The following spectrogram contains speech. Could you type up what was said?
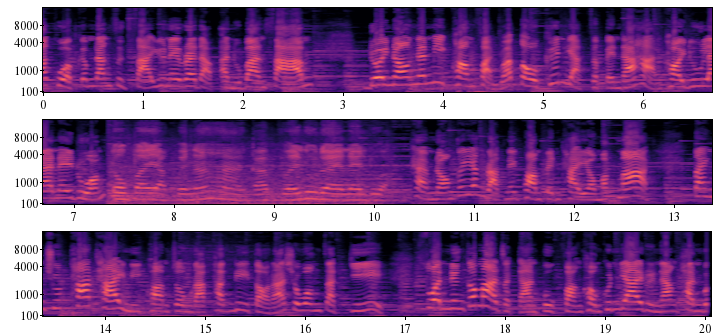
5 ขวบกำลังศึกษาอยู่ในระดับอนุบาล 3 โดยน้องนั้นมีความฝันว่าโตขึ้นอยากจะเป็นทหารคอยดูแลในหลวง โตไปอยากเป็นอาหารครับไว้ดูแลในหลวงแถมน้องก็ยังรักในความเป็นไทยเอามาก ๆ แต่งชุดผ้าไทยมีความจงรักภักดีต่อราชวงศ์จักรี ส่วนหนึ่งก็มาจากการปลูกฝังของคุณยายหรือนางพันว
